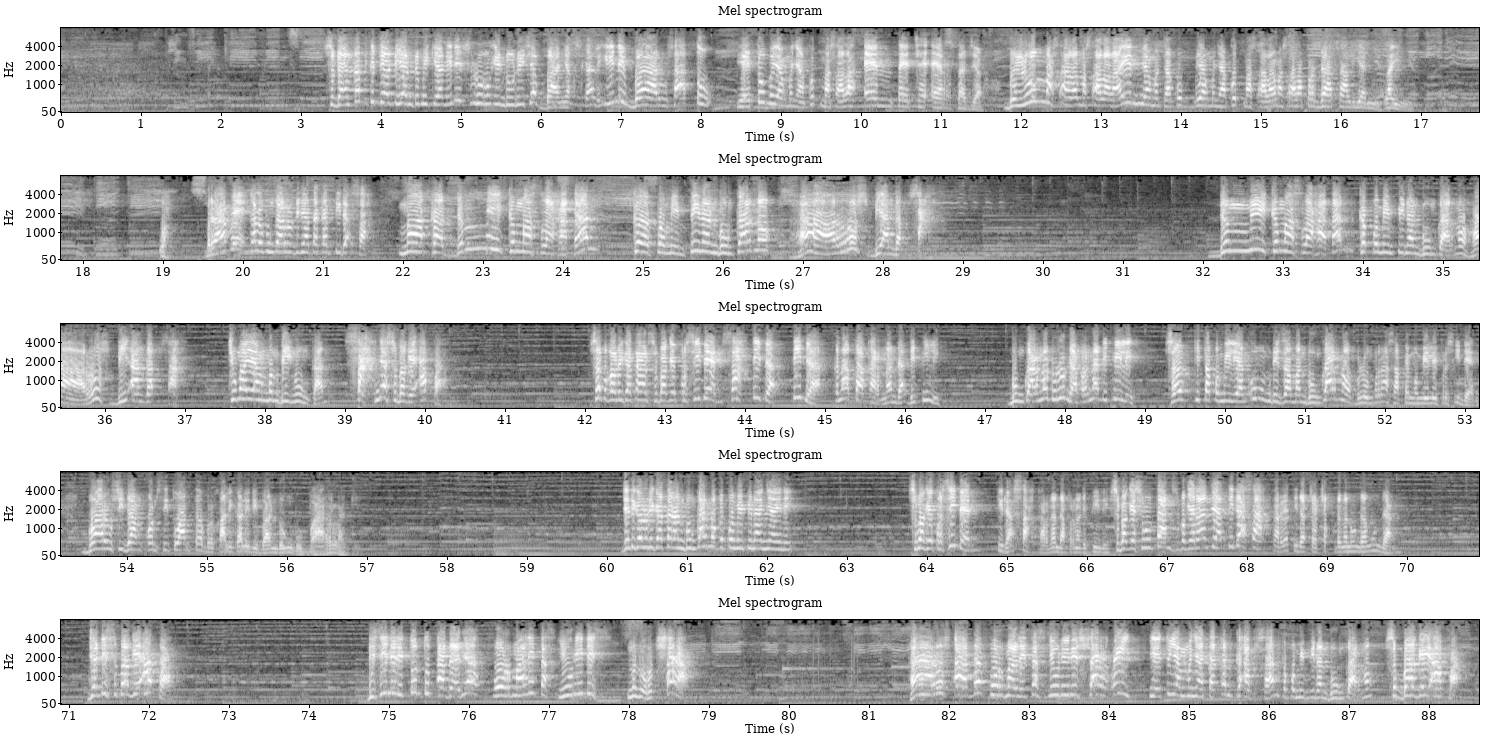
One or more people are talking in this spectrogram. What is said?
Sedangkan kejadian demikian ini seluruh Indonesia banyak sekali. Ini baru satu yaitu yang menyangkut masalah NTCR saja. Belum masalah-masalah lain yang mencakup yang menyangkut masalah-masalah perdata lainnya. lainnya. Wah, berapa kalau Bung Karno dinyatakan tidak sah? Maka demi kemaslahatan kepemimpinan Bung Karno harus dianggap sah. Demi kemaslahatan kepemimpinan Bung Karno harus dianggap sah. Cuma yang membingungkan, sahnya sebagai apa? Sebab kalau dikatakan sebagai presiden, sah tidak? Tidak. Kenapa? Karena tidak dipilih. Bung Karno dulu nggak pernah dipilih. Sebab kita pemilihan umum di zaman Bung Karno belum pernah sampai memilih presiden. Baru sidang konstituante berkali-kali di Bandung bubar lagi. Jadi kalau dikatakan Bung Karno kepemimpinannya ini sebagai presiden tidak sah karena tidak pernah dipilih. Sebagai sultan, sebagai raja tidak sah karena tidak cocok dengan undang-undang. Jadi sebagai apa? Di sini dituntut adanya formalitas yuridis menurut syarat. Harus ada formalitas yuridis syar'i yaitu yang menyatakan keabsahan kepemimpinan Bung Karno sebagai apa?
